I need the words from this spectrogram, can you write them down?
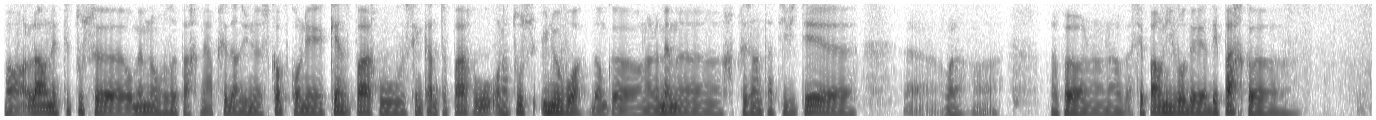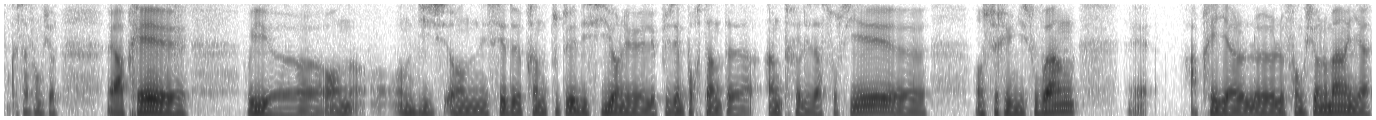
bon, là, on était tous au même nombre de parts. Mais après, dans une scope qu'on est 15 parts ou 50 parts, où on a tous une voix. Donc, on a la même représentativité. voilà. C'est pas au niveau des, des parcs que ça fonctionne. Et après, oui, euh, on, on, essaie de prendre toutes les décisions les, plus importantes euh, entre les associés. Euh, on se réunit souvent. après, il y a le, fonctionnement. Il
